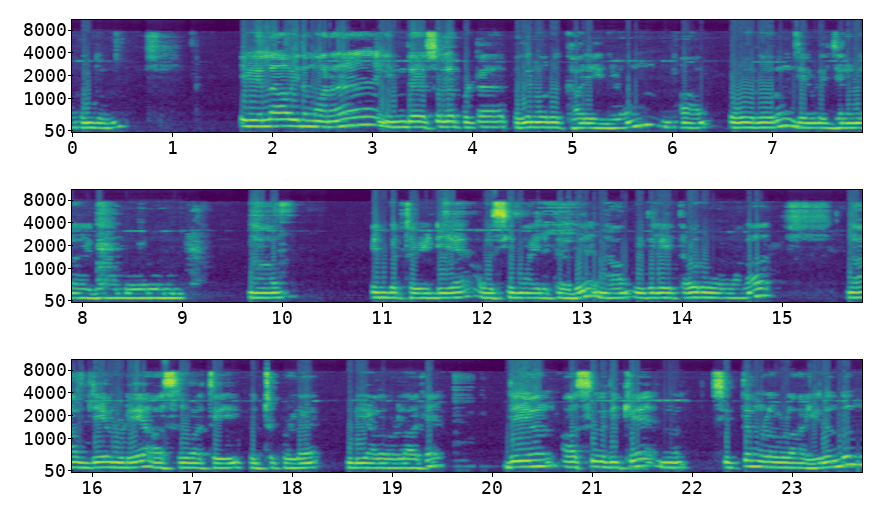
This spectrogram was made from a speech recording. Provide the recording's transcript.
பொருந்தும். இது எல்லா விதமான இந்த சொல்லப்பட்ட பதினோரு காரியங்களும் நாம் ஒவ்வொருவரும் தேவனுடைய ஜனங்களாக நாம் ஒவ்வொருவரும் நாம் பின்பற்ற வேண்டிய அவசியமாக இருக்கிறது நாம் இதிலே தவறுவோமானால் நாம் தேவனுடைய ஆசீர்வாதத்தை பெற்றுக்கொள்ள முடியாதவர்களாக தேவன் ஆசீர்வதிக்க சித்தமுள்ளவர்களாக இருந்தும்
